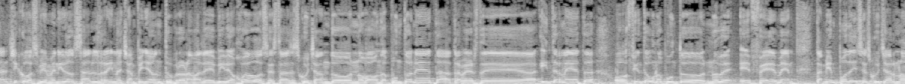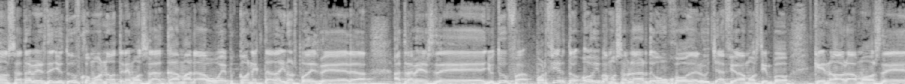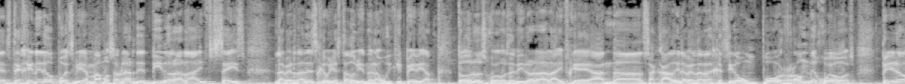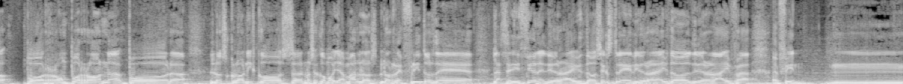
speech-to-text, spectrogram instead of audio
Hola, ¿qué tal chicos? Bienvenidos al Reino Champiñón, tu programa de videojuegos. Estás escuchando novaonda.net a través de eh, internet o 101.9 FM. También podéis escucharnos a través de YouTube, como no, tenemos la cámara web conectada y nos podéis ver eh, a través de YouTube. Por cierto, hoy vamos a hablar de un juego de lucha. Hacíamos tiempo que no hablábamos de este género. Pues bien, vamos a hablar de Dead or Alive 6. La verdad es que hoy he estado viendo en la Wikipedia todos los juegos de Dead or Alive que han sacado y la verdad es que ha sido un porrón de juegos. Pero porrón, porrón por uh, los clónicos, uh, no sé cómo llamarlos, los refritos de las ediciones. Dead or Alive 2 Extreme, Dead or Alive 2, Dead or Alive, uh, en fin. Mm,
